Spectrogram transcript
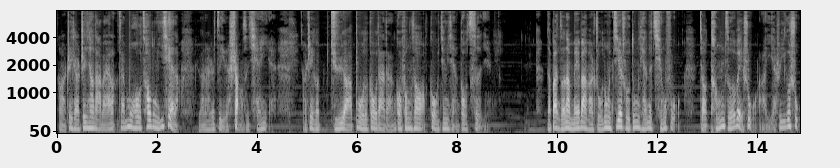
啊，这下真相大白了，在幕后操纵一切的，原来是自己的上司前野。啊，这个局啊布的够大胆、够风骚、够惊险、够刺激。那半泽呢，没办法主动接触东田的情妇，叫藤泽未树啊，也是一个树。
